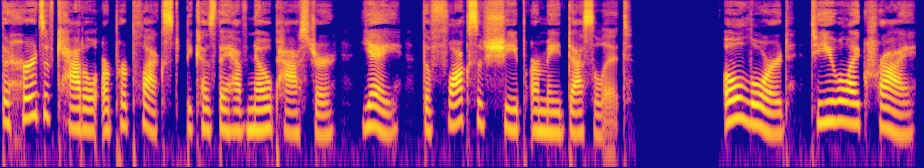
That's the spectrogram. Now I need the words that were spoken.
The herds of cattle are perplexed because they have no pasture, yea, the flocks of sheep are made desolate. O Lord, to you will I cry,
